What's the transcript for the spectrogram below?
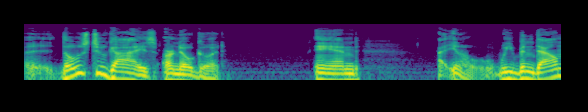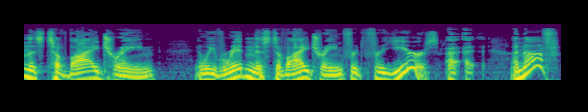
Uh, those two guys are no good. And, you know, we've been down this Tavai train and we've ridden this Tavai train for, for years. Uh, enough.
